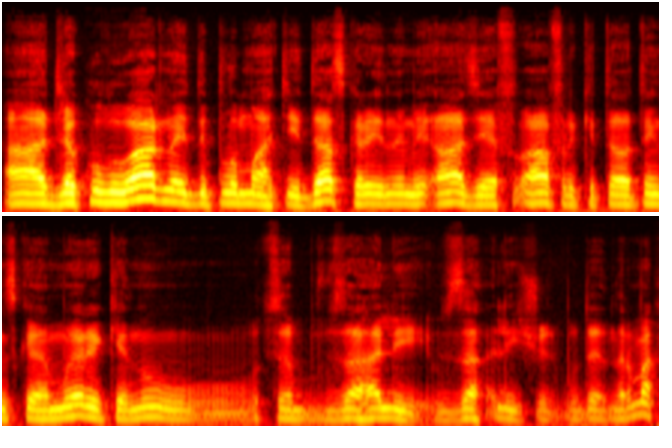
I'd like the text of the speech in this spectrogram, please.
А для кулуарної дипломатії да, з країнами Азії, Африки та Латинської Америки, ну, це взагалі, взагалі щось буде нормально.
